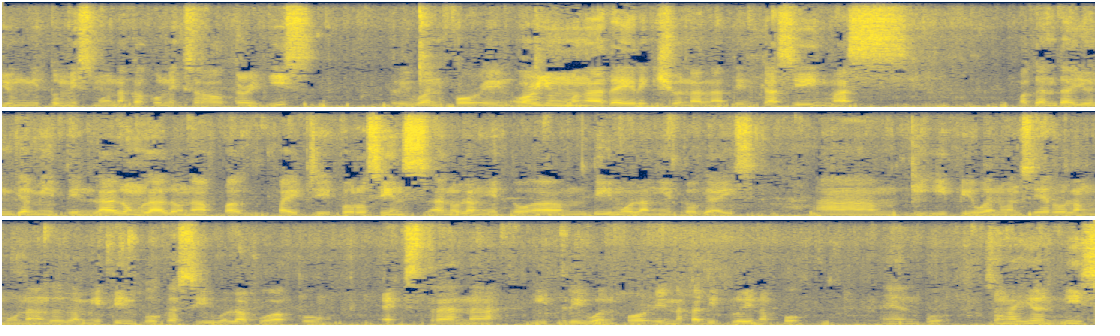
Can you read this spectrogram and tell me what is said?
yung ito mismo nakakonect sa router is 314N or yung mga directional natin. Kasi mas maganda yun gamitin lalong lalo na pag 5G pero since ano lang ito um, demo lang ito guys um, EEP110 lang muna ang gagamitin ko kasi wala po akong extra na E314N nakadeploy na po. Ayan po. So ngayon is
